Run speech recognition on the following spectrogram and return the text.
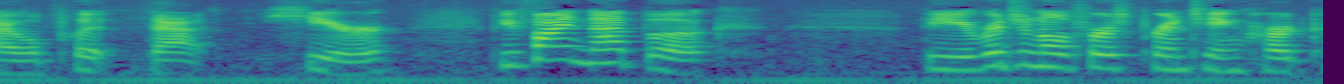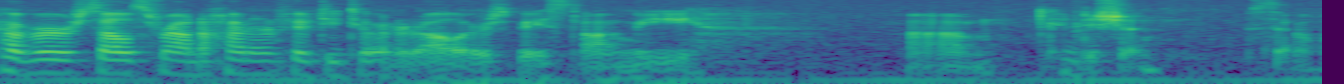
I will put that here. If you find that book, the original first printing hardcover sells around $150, $200 based on the um, condition. So,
